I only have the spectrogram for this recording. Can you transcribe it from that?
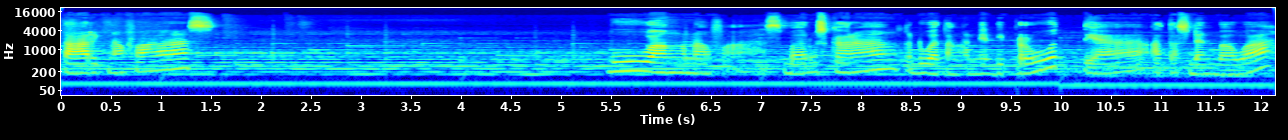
Tarik nafas. Buang nafas. Baru sekarang kedua tangannya di perut ya, atas dan bawah.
